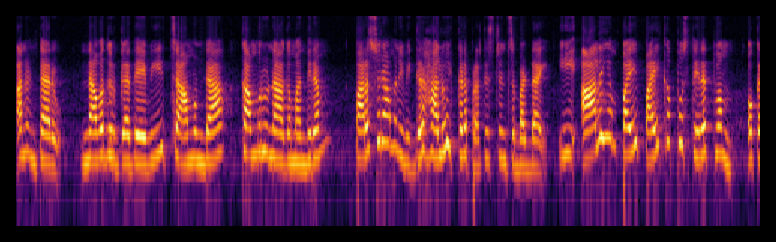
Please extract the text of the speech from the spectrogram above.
అని అంటారు. నవదుర్గాదేవి చాముండా కమ్రు నాగమందిరం పరశురాముని విగ్రహాలు ఇక్కడ ప్రతిష్ఠించబడ్డాయి. ఈ ఆలయంపై పైకప్పు స్థిరత్వం ఒక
